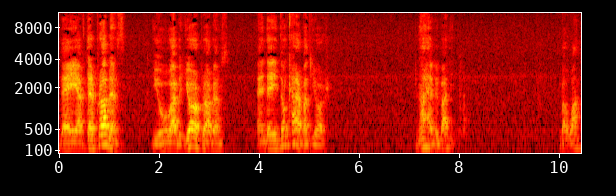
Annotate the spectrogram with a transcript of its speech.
They have their problems. You have your problems. And they don't care about yours. Not everybody. But one.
